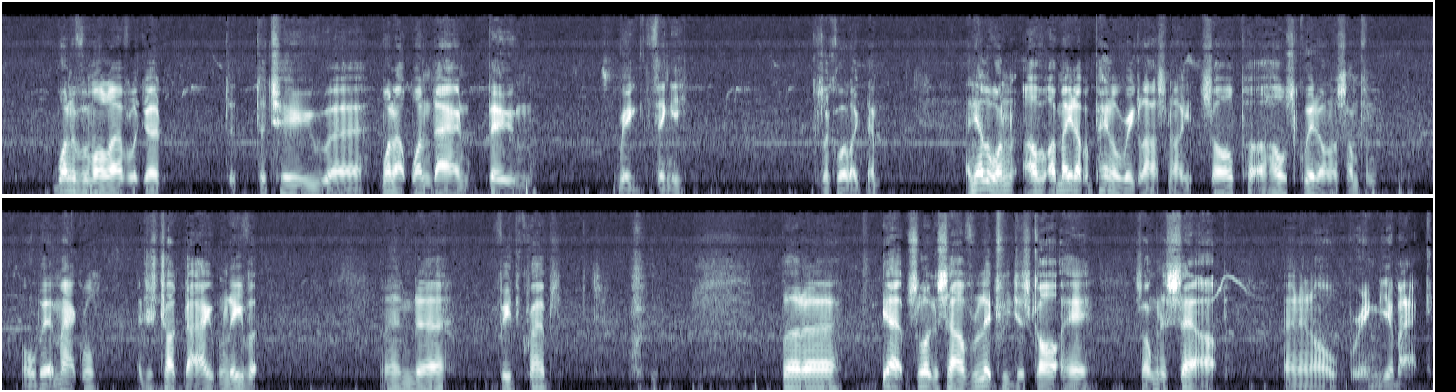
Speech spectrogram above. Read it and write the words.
one of them I'll have like a the, the two uh, one up, one down, boom rig thingy because I quite like them. And the other one, I, I made up a pennel rig last night, so I'll put a whole squid on or something, or a bit of mackerel, and just chuck that out and leave it, and uh, feed the crabs. but uh, yeah, so like I said, I've literally just got here, so I'm going to set up, and then I'll bring you back.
